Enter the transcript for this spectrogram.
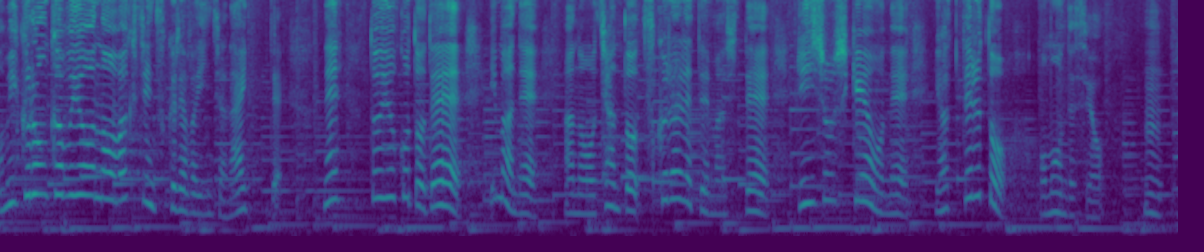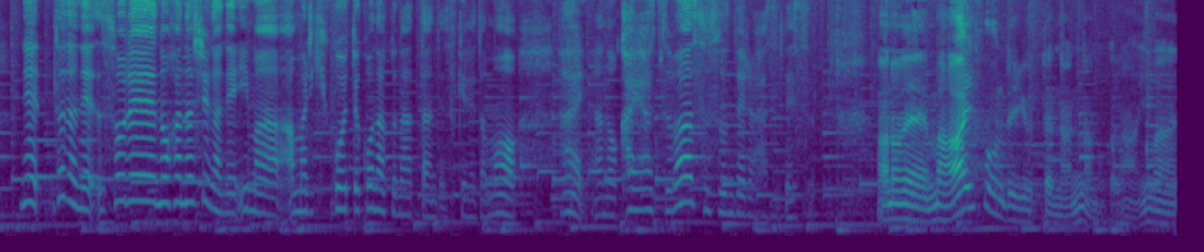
オミクロン株用のワクチン作ればいいんじゃないって。ね。ということで今ねあのちゃんと作られてまして臨床試験をねやってると思うんですよ。うん。ね、ただねそれの話がね今あまり聞こえてこなくなったんですけれども、はい、あの開発は進んでるはずです。あのね、まあ、iPhone で言ったら何なのかな。今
